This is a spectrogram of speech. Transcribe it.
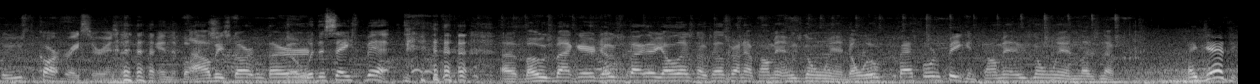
who's the cart racer in the in the bunch? I'll be starting Go third. with the safe bet. uh, Bo's back there, Joseph's back there. Y'all let us know. Tell us right now. Comment who's gonna win. Don't go fast forward and peeking. Comment who's gonna win. Let us know. Hey Jesse,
